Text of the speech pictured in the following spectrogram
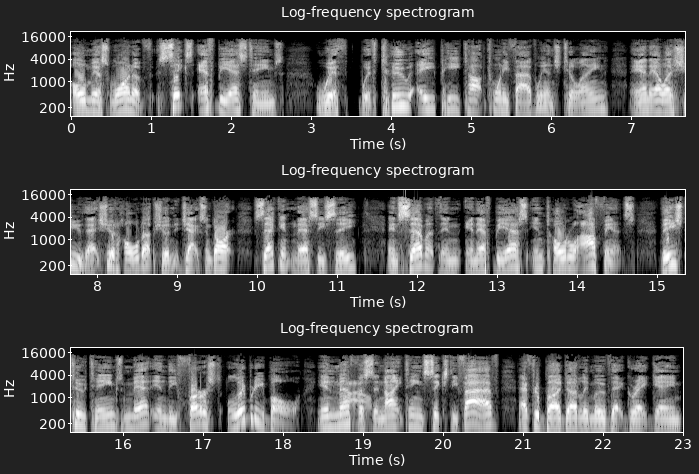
Ole Miss one of six FBS teams with with two AP top 25 wins, Tulane and LSU. That should hold up, shouldn't it? Jackson Dart second in the SEC and seventh in, in FBS in total offense. These two teams met in the first Liberty Bowl in Memphis wow. in 1965 after Bud Dudley moved that great game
